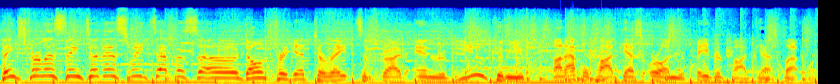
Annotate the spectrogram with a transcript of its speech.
Thanks for listening to this week's episode. Don't forget to rate, subscribe, and review Commute on Apple Podcasts or on your favorite podcast platform.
